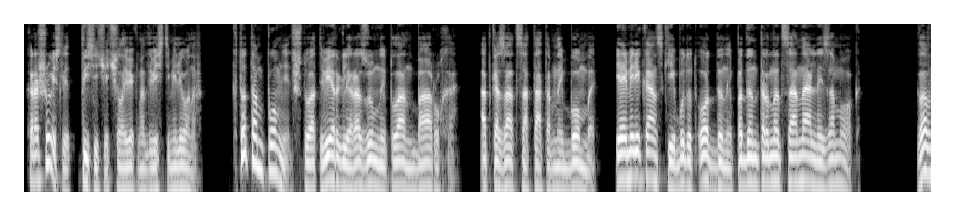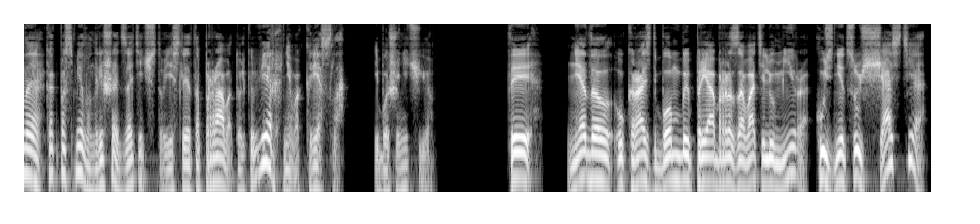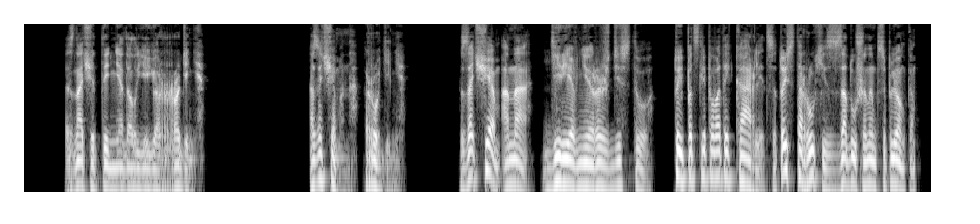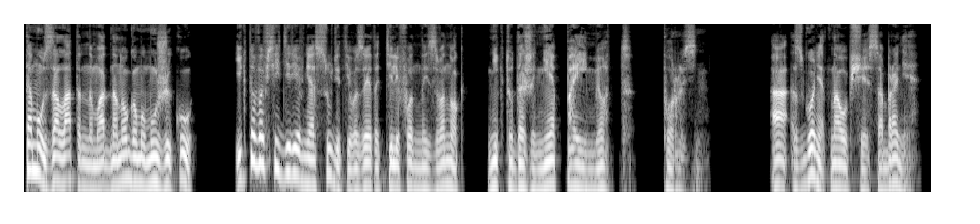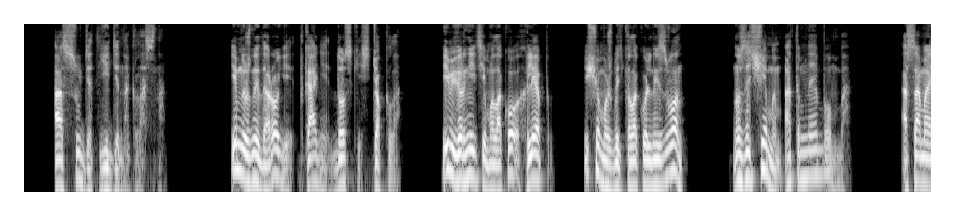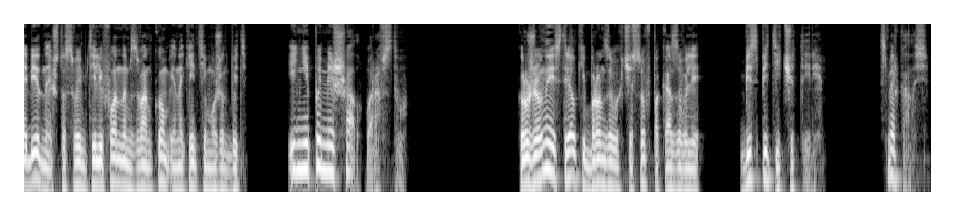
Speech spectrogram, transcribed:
Хорошо, если тысяча человек на двести миллионов. Кто там помнит, что отвергли разумный план Баруха отказаться от атомной бомбы, и американские будут отданы под интернациональный замок? Главное, как посмел он решать за Отечество, если это право только верхнего кресла и больше ничье? Ты не дал украсть бомбы преобразователю мира, кузнецу счастья? Значит, ты не дал ее родине. А зачем она родине? Зачем она деревне Рождество? Той подслеповатой карлице, той старухе с задушенным цыпленком, тому залатанному одноногому мужику. И кто во всей деревне осудит его за этот телефонный звонок? Никто даже не поймет порознь. А сгонят на общее собрание, осудят единогласно. Им нужны дороги, ткани, доски, стекла. Им верните молоко, хлеб, еще, может быть, колокольный звон. Но зачем им атомная бомба? А самое обидное, что своим телефонным звонком Иннокентий, может быть, и не помешал воровству. Кружевные стрелки бронзовых часов показывали без пяти четыре. Смеркалось.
